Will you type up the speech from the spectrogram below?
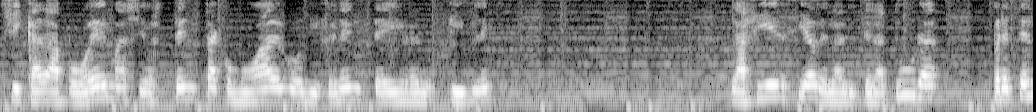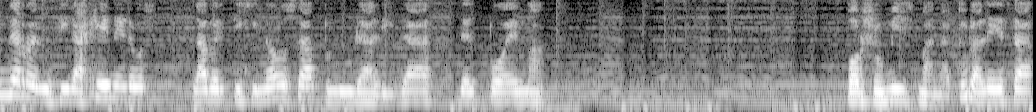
si cada poema se ostenta como algo diferente e irreductible? La ciencia de la literatura pretende reducir a géneros la vertiginosa pluralidad del poema por su misma naturaleza,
